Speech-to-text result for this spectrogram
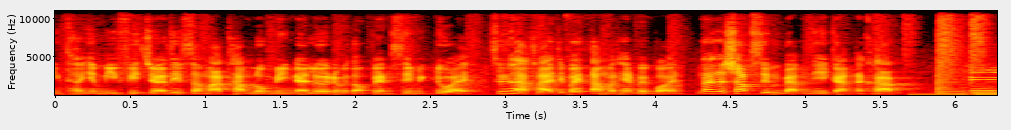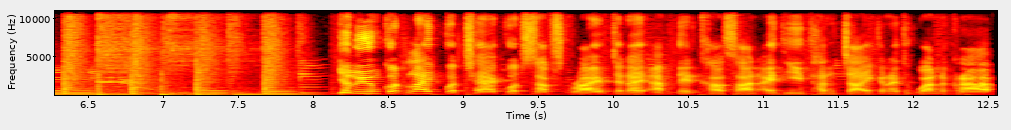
อีกทั้งยังมีฟีเจอร์ที่สามารถทำโรมมิ่งได้เลยโดยไม่ต้องเปลี่ยนซิมอีกด้วย ซึ่งหากใครที่ไปต่างประเทศบ่อยๆ น่าจะชอบซิมแบบนี้กันนะครับอย่าลืมกดไลค์กดแชร์กด Subscribe จะได้อัปเดตข่าวสารไอทีทันใจกันได้ทุกวันนะครับ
